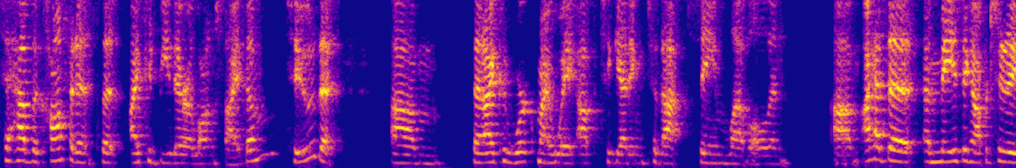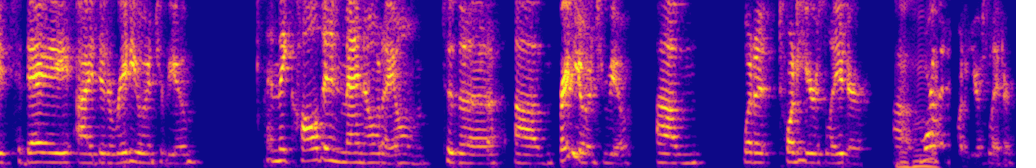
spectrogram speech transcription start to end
to have the confidence that I could be there alongside them too that um, that I could work my way up to getting to that same level and um, I had the amazing opportunity today I did a radio interview and they called in Manon Rhéaume to the um, radio interview um, what a 20 years later uh, mm-hmm. more than 20 years later.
